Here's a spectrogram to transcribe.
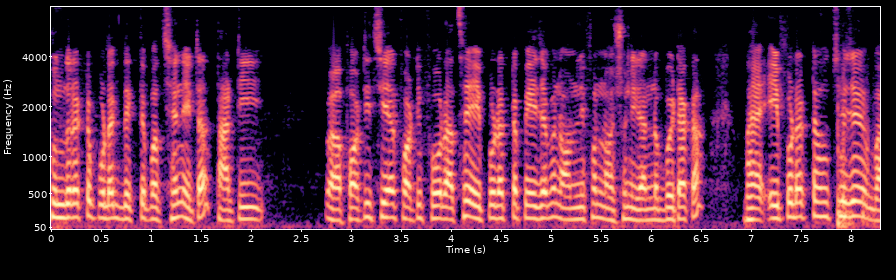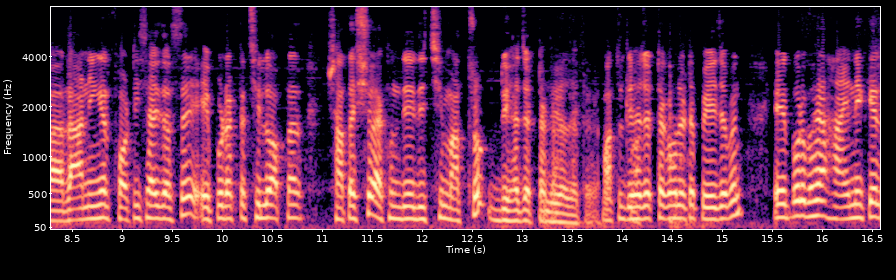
সুন্দর একটা প্রোডাক্ট দেখতে পাচ্ছেন এটা থার্টি ফর্টি থ্রি আর ফর্টি ফোর আছে। এই প্রোডাক্টটা পেয়ে যাবেন অনলি ফর নয়শো নিরানব্বই টাকা। ভাইয়া এই প্রোডাক্টটা হচ্ছে যে রানিং এর ফর্টি সাইজ আছে। এই প্রোডাক্টটা ছিল আপনার সাতাইশশো এখন দিয়ে দিচ্ছি মাত্র দুই হাজার টাকা। মাত্র দুই হাজার টাকা হলে এটা পেয়ে যাবেন। এরপরে ভাইয়া হাইনেকের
